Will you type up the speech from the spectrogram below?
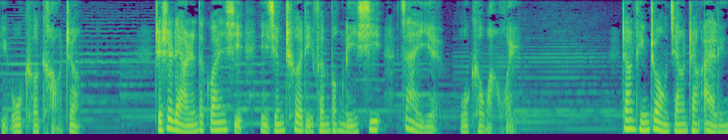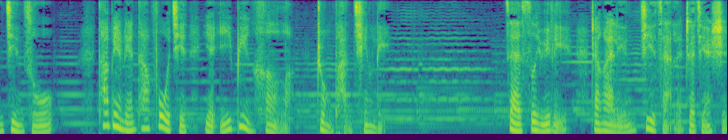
已无可考证。只是两人的关系已经彻底分崩离析，再也无可挽回。张廷仲将张爱玲禁足，他便连他父亲也一并恨了，众叛亲离。在私语里，张爱玲记载了这件事。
